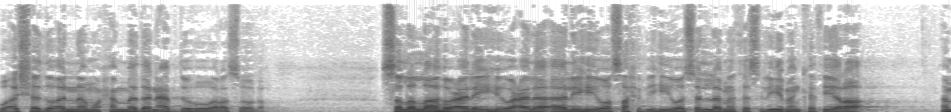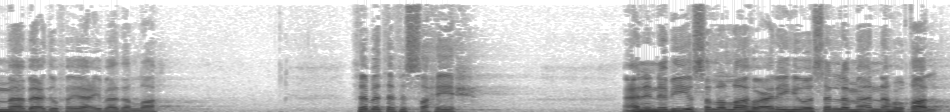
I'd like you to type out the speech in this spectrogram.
وأشهد أن محمدا عبده ورسوله. صلى الله عليه وعلى آله وصحبه وسلم تسليما كثيرا. أما بعد فيا عباد الله ثبت في الصحيح عن النبي صلى الله عليه وسلم أنه قال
